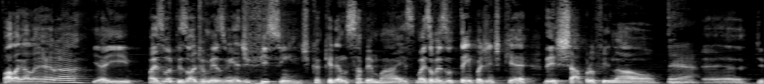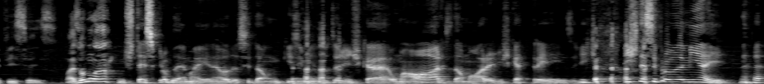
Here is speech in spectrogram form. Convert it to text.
Fala, galera! E aí? Mais um episódio mesmo e é difícil, hein? A gente fica querendo saber mais, mas ao mesmo tempo a gente quer deixar pro final. É. É difícil isso. Mas vamos lá. A gente tem esse problema aí, né? Se dá um 15 minutos a gente quer uma hora, se dá uma hora a gente quer três. A gente, a gente tem esse probleminha aí. Né?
